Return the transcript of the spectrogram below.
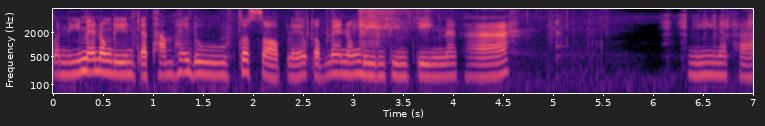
วันนี้แม่น้องดีมจะทำให้ดูทดสอบแล้วกับแม่น้องดีมจริง ๆนะคะ นี่นะคะ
